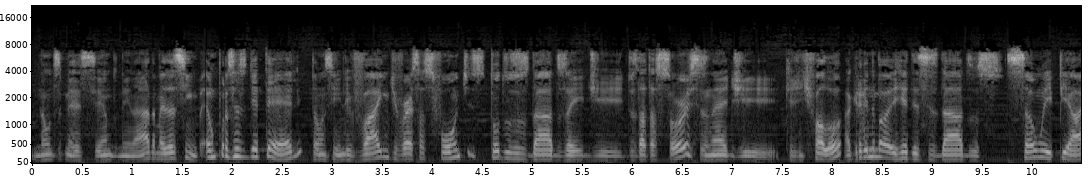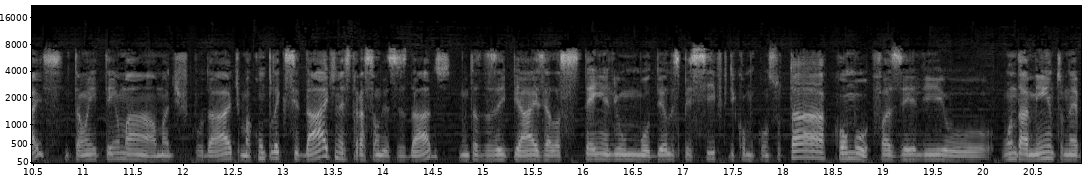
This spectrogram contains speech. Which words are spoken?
não desmerecendo nem nada, mas assim, é um processo de ETL, então assim, ele vai em diversas fontes, todos os dados aí de, dos data sources, né, de, que a gente falou, a grande maioria desses dados são APIs, então aí tem uma, uma dificuldade, uma complexidade na extração desses dados, muitas das APIs elas têm ali um modelo específico de como consultar, como fazer ali o, o andamento, né,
